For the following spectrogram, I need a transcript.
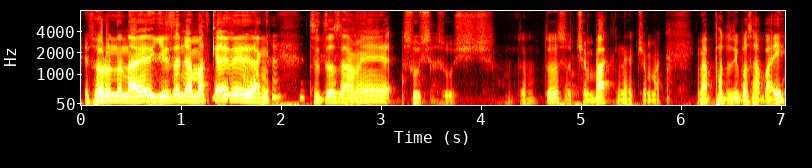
ε, θωρούν τον δαμέ, γύρισαν και μάτια, δεν ήταν. Τούτος δαμέ, σούσια, σούσια. Τούτος ο Τσεμπάκ, ναι, ο Τσεμπάκ. Η μάπα του τύπος θα πάει.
